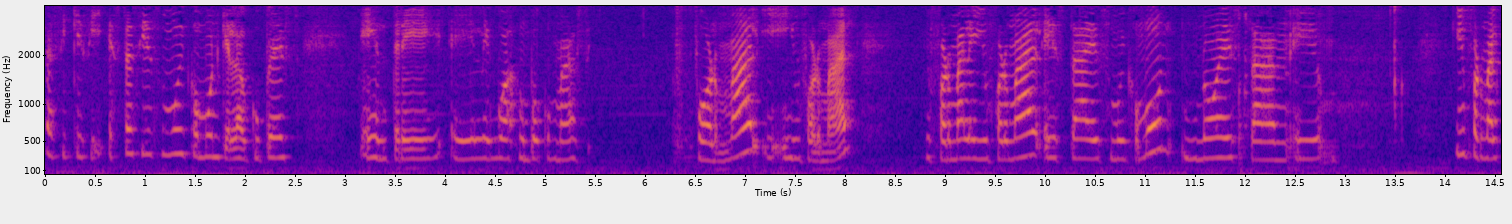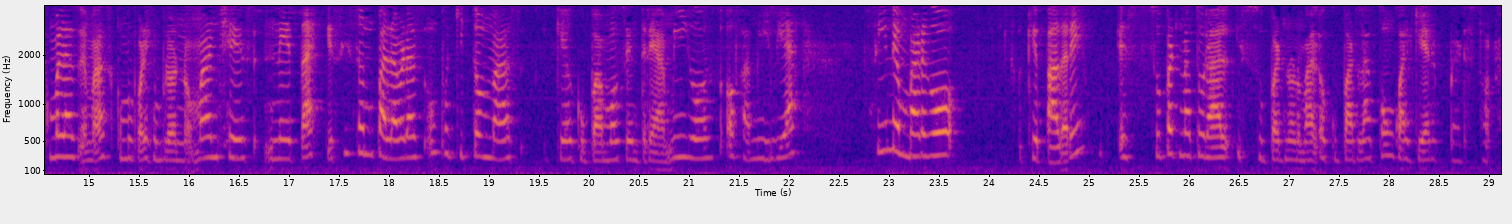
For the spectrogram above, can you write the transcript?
Así que sí, esta sí es muy común que la ocupes entre el lenguaje un poco más formal e informal formal e informal. Esta es muy común, no es tan eh, informal como las demás, como por ejemplo no manches, neta, que sí son palabras un poquito más que ocupamos entre amigos o familia. Sin embargo, qué padre, es súper natural y súper normal ocuparla con cualquier persona.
